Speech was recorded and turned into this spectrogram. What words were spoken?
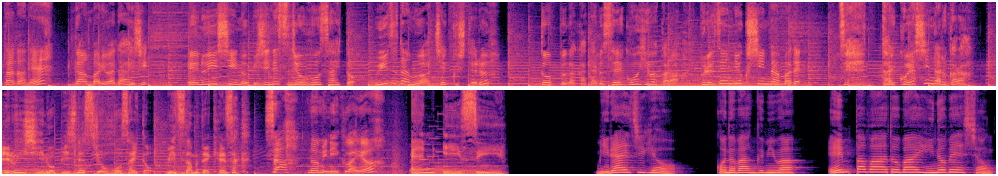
ただね頑張りは大事。NEC のビジネス情報サイト「ウィズダムはチェックしてる？トップが語る成功秘話からプレゼン力診断まで。絶対肥やしになるから。NEC のビジネス情報サイト「ウィズダムで検索。さあ飲みに行くわよ。NEC 未来事業。この番組はエンパワードバイイノベーション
